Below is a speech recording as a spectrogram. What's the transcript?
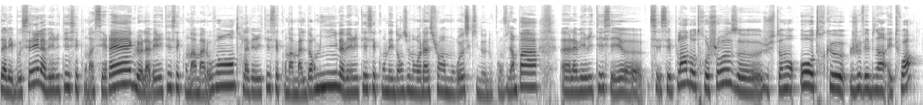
d'aller bosser. La vérité, c'est qu'on a ses règles. La vérité, c'est qu'on a mal au ventre. La vérité, c'est qu'on a mal dormi. La vérité, c'est qu'on est dans une relation amoureuse qui ne nous convient pas. Euh, la vérité, c'est euh, c'est plein d'autres choses, justement, autres que je vais bien et toi.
